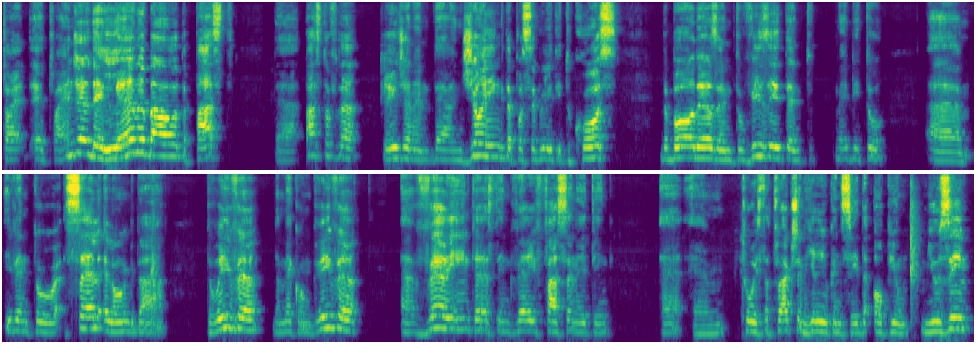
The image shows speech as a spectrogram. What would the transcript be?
tri uh, triangle they learn about the past the past of the region and they are enjoying the possibility to cross the borders and to visit and to, maybe to um, even to sail along the, the river the mekong river very interesting very fascinating uh, um, tourist attraction. Here you can see the Opium Museum.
